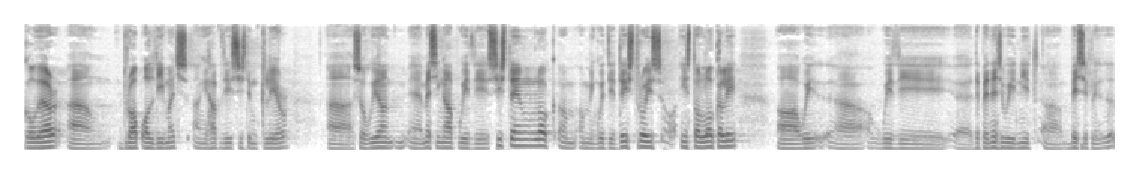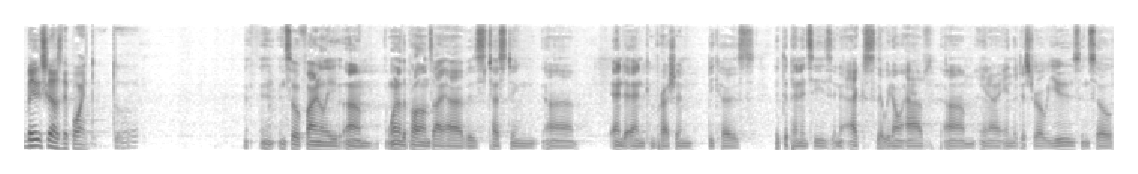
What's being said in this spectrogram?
go there, um, drop all the image, and you have the system clear. Uh, so we are uh, messing up with the system lock, um, I mean with the distros installed locally, uh, with, uh, with the uh, dependency we need, uh, basically. Basically, that's the point. And, and so finally, um, one of the problems I have is testing end-to-end compression because the dependencies in X that we don't have um, in, our, in the distro we use. And so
